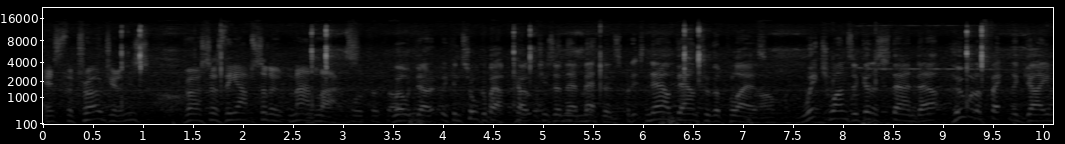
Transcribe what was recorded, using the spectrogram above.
It's the Trojans versus the absolute mad lads. Well, Derek, we can talk about coaches and their methods, but it's now down to the players. Which ones are going to stand out, who will affect the game,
